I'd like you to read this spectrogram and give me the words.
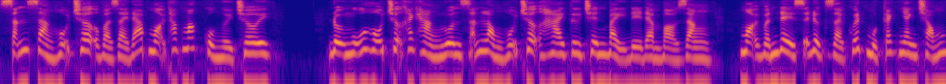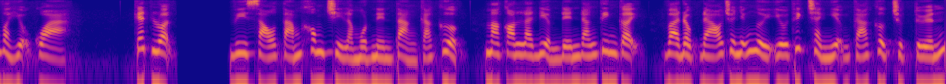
sẵn sàng hỗ trợ và giải đáp mọi thắc mắc của người chơi. Đội ngũ hỗ trợ khách hàng luôn sẵn lòng hỗ trợ 24 trên 7 để đảm bảo rằng mọi vấn đề sẽ được giải quyết một cách nhanh chóng và hiệu quả. Kết luận V68 không chỉ là một nền tảng cá cược, mà còn là điểm đến đáng tin cậy và độc đáo cho những người yêu thích trải nghiệm cá cược trực tuyến.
